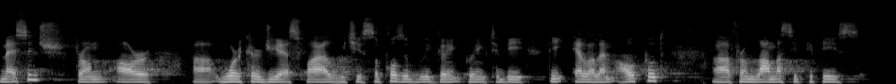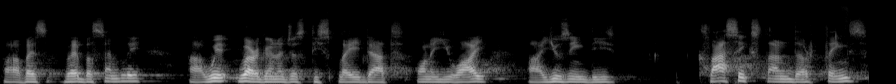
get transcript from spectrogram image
message from our uh, worker.js file, which is supposedly going, going to be the LLM output uh, from Llama CPP's uh, WebAssembly, uh, we, we are going to just display that on a UI uh, using these classic standard things.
